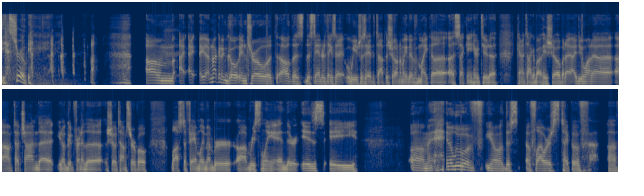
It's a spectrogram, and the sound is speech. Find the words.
it's true. Um, I, I I'm not going to go intro all the the standard things that we usually say at the top of the show, and I'm going to give Mike a, a second here too to kind of talk about his show. But I, I do want to um, touch on that. You know, good friend of the show, Tom Servo, lost a family member um, recently, and there is a um in lieu of you know this of flowers type of uh,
